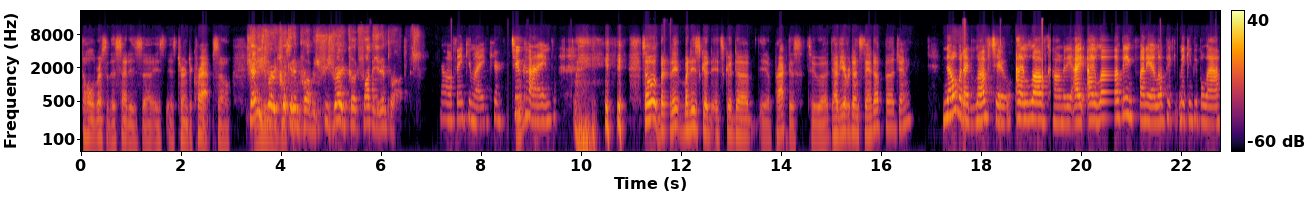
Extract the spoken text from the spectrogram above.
the whole rest of the set is uh, is is turned to crap. So Jenny's very quick at improv. She's very good, funny at improv. Oh, thank you, Mike. You're too mm-hmm. kind. so, but it but it is good. It's good uh, you know, practice to. Uh, have you ever done stand up, uh, Jenny? No, but I'd love to. I love comedy. I I love being funny. I love pick, making people laugh.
